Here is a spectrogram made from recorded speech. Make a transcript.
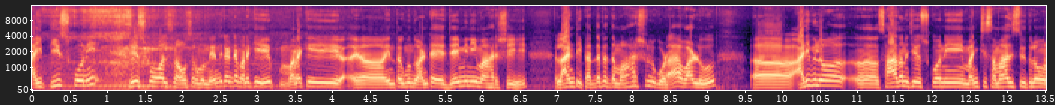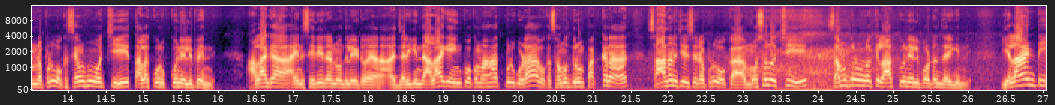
అవి తీసుకొని చేసుకోవాల్సిన అవసరం ఉంది. ఎందుకంటే మనకి మనకి ఇంతకుముందు అంటే జైమిని మహర్షి లాంటి పెద్ద పెద్ద మహర్షులు కూడా వాళ్ళు అడవిలో సాధన చేసుకొని మంచి సమాధి స్థితిలో ఉన్నప్పుడు ఒక సింహం వచ్చి తల కొరుక్కొని వెళ్ళిపోయింది. అలాగా ఆయన శరీరాన్ని వదిలేయటం జరిగింది. అలాగే ఇంకొక మహాత్ములు కూడా ఒక సముద్రం పక్కన సాధన చేసేటప్పుడు ఒక మొసలు వచ్చి సముద్రంలోకి లాక్కుని వెళ్ళిపోవటం జరిగింది. ఇలాంటి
